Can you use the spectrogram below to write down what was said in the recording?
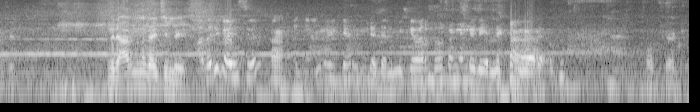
okay. ഇന്ന് രാവിലെ ഒന്നും കഴിച്ചില്ലേ? അവർ കഴിച്ച്. ഞാൻ കഴിക്കാറില്ല. ചില മിക്കവാറും ദിവസം കണ്ടത് തന്നെ. Okay okay.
